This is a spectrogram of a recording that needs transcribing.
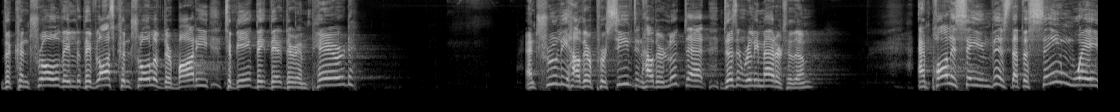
the control, they, they've lost control of their body to be, they, they're, they're impaired. And truly, how they're perceived and how they're looked at doesn't really matter to them. And Paul is saying this that the same way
